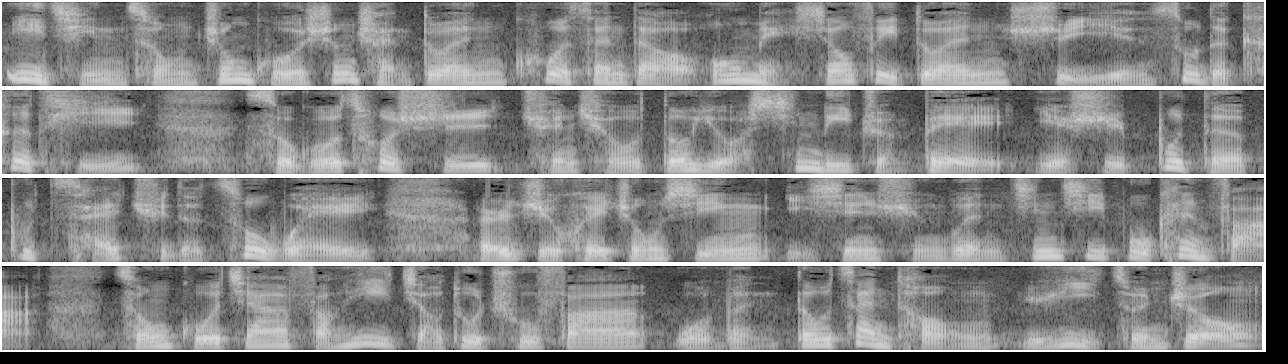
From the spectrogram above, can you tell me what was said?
疫情从中国生产端扩散到欧美消费端是严肃的课题，锁国措施全球都有心理准备，也是不得不。不采取的作为，而指挥中心已先询问经济部看法，从国家防疫角度出发，我们都赞同，予以尊重。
